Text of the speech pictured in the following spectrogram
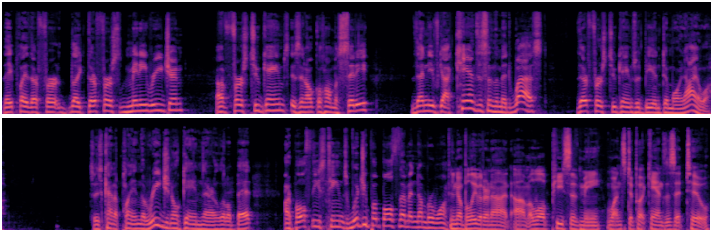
They play their first, like their first mini region of first two games is in Oklahoma City. Then you've got Kansas in the Midwest. Their first two games would be in Des Moines, Iowa. So he's kind of playing the regional game there a little bit. Are both these teams? Would you put both of them at number one, you know, believe it or not, um, a little piece of me wants to put Kansas at two.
